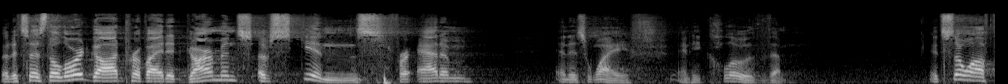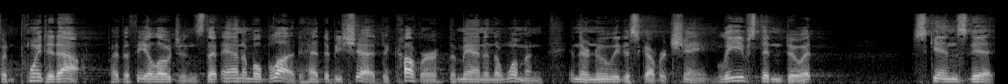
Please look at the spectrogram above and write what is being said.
But it says, The Lord God provided garments of skins for Adam and his wife, and he clothed them. It's so often pointed out by the theologians that animal blood had to be shed to cover the man and the woman in their newly discovered shame. Leaves didn't do it, skins did.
